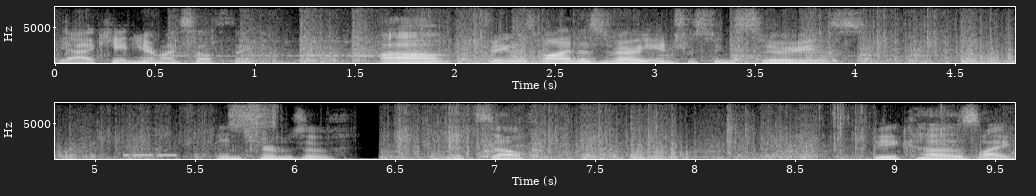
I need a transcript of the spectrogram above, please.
Yeah, I can't hear myself think. Um, Freeman's Mind is a very interesting series in terms of itself. Because, like,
